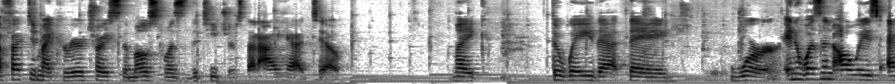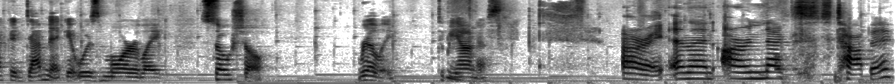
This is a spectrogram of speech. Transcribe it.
affected my career choice the most was the teachers that I had too. Like the way that they were. And it wasn't always academic, it was more like social, really, to be honest. All right, and then our next topic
